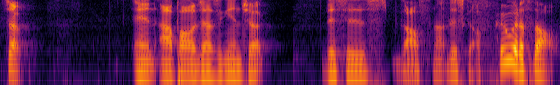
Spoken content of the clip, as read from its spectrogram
So, and I apologize again, Chuck. This is golf, not disc golf. Who would have thought?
